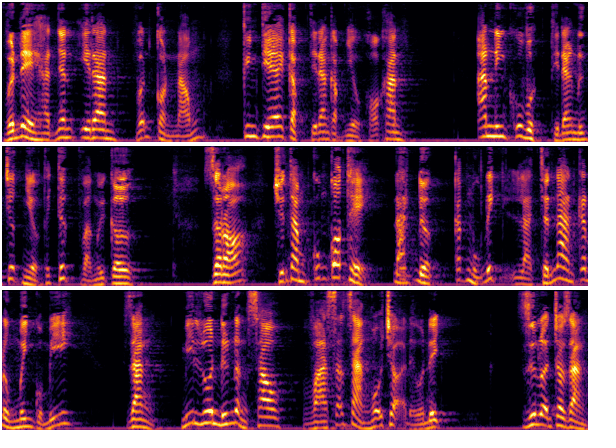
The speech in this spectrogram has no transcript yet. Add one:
Vấn đề hạt nhân Iran vẫn còn nóng, kinh tế Ai Cập thì đang gặp nhiều khó khăn. An ninh khu vực thì đang đứng trước nhiều thách thức và nguy cơ. Do đó, chuyến thăm cũng có thể đạt được các mục đích là chấn an các đồng minh của Mỹ rằng Mỹ luôn đứng đằng sau và sẵn sàng hỗ trợ để ổn định. Dư luận cho rằng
